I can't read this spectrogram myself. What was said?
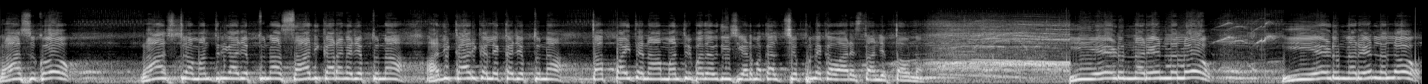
రాసుకో. రాష్ట్ర మంత్రిగా చెప్తున్నా సాధికారంగా చెప్తున్నా అధికారిక లెక్క చెప్తున్నా తప్పైతే నా మంత్రి పదవి తీసి ఎడమకాలు చెప్పు లెక్క వారేస్తా అని చెప్తా ఉన్నా. ఈ ఏడున్నరేళ్ళలో ఈ ఏడున్నరేళ్ళలో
